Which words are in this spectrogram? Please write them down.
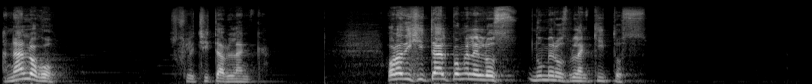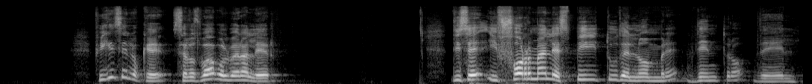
Análogo. Su flechita blanca. Ahora digital, pónganle los números blanquitos. Fíjense lo que se los voy a volver a leer. Dice, y forma el espíritu del hombre dentro de él.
